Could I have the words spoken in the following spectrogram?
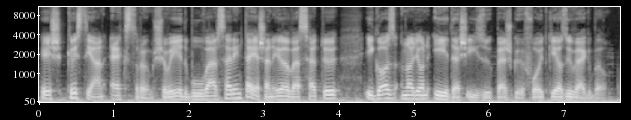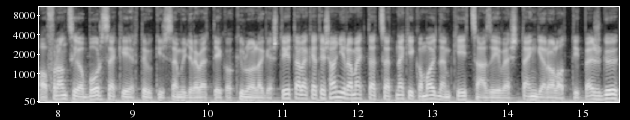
és Christian Ekström svéd búvár szerint teljesen élvezhető, Igaz, nagyon édes ízű pesgő folyt ki az üvegből. A francia borszekértők is szemügyre vették a különleges tételeket, és annyira megtetszett nekik a majdnem 200 éves tenger alatti pesgő,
